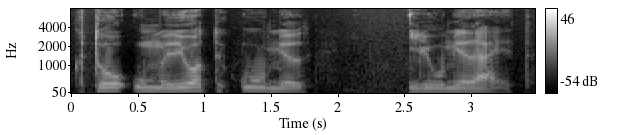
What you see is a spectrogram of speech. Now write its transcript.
кто умрет, умер или умирает.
